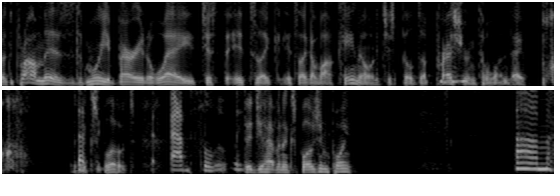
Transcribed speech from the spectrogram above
But the problem is, the more you bury it away, just it's like it's like a volcano, and it just builds up pressure until one day it explodes. Absolutely. Did you have an explosion point? Um,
